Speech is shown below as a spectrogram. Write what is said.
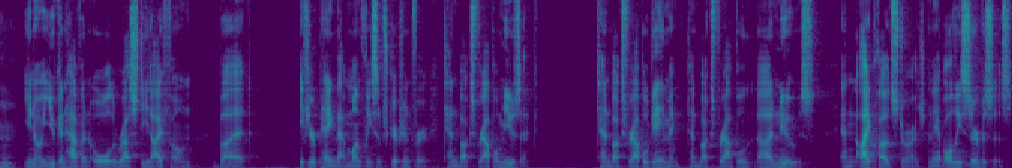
Mhm. You know, you can have an old rusty iPhone, but if you're paying that monthly subscription for 10 bucks for Apple Music, 10 bucks for Apple Gaming, 10 bucks for Apple uh, News, and iCloud storage, and they have all these services.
